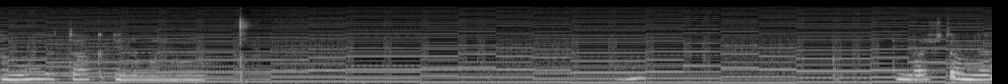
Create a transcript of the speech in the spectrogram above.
Тому я так і намалюю. Бачите, у мене,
